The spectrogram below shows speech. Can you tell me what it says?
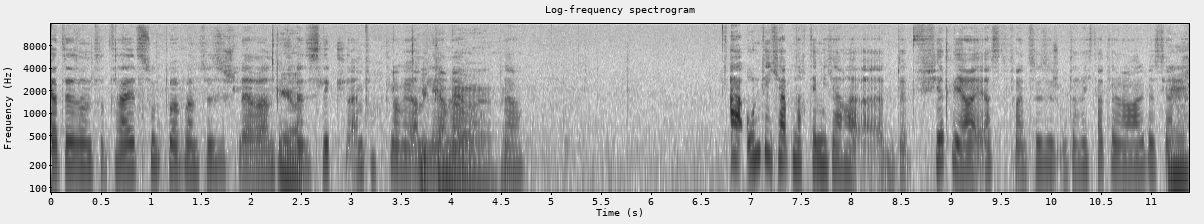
hatte so einen total super Französischlehrer und Ja. das liegt einfach, glaube ich, am Liegt Lehrer. am Lehrer, ja. ja. Ah, und ich habe, nachdem ich ja äh, Vierteljahr erst Französischunterricht hatte oder ein halbes Jahr, Mhm.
